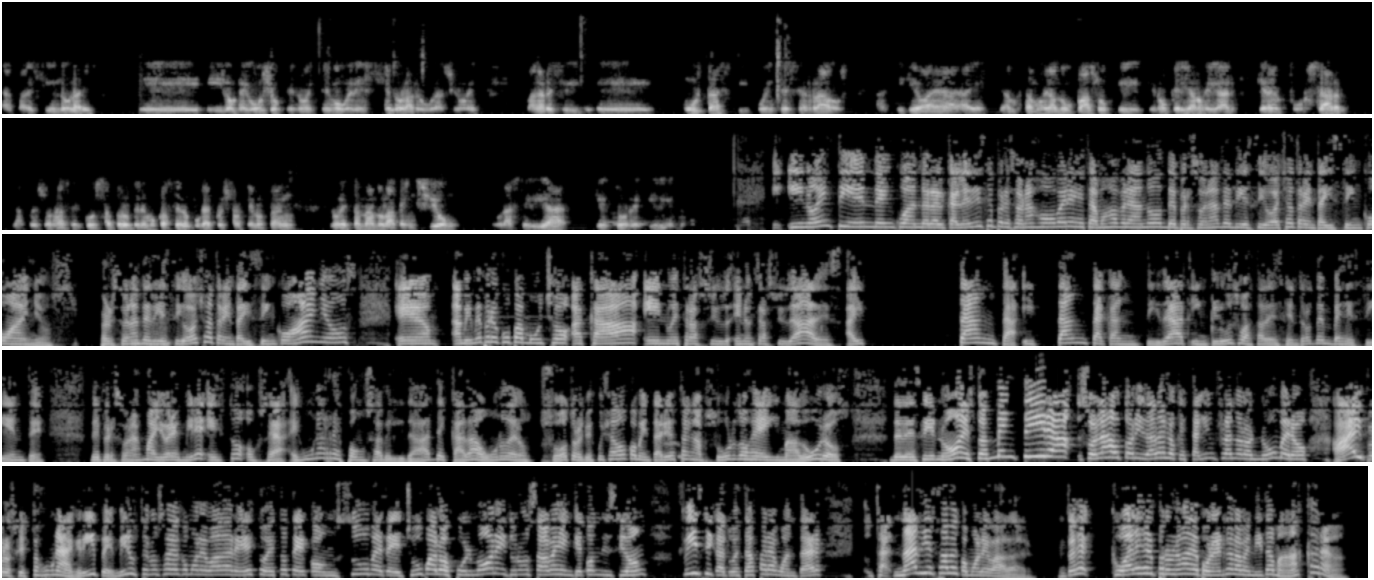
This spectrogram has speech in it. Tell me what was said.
hasta de 100 dólares eh, y los negocios que no estén obedeciendo las regulaciones van a recibir eh, multas y pueden ser cerrados. Así que vaya, estamos dando un paso que, no queríamos llegar, que era forzar las personas a hacer cosas, pero tenemos que hacerlo porque hay personas que no están, no le están dando la atención o la seriedad que esto requiere. Y, no entienden cuando el alcalde dice personas jóvenes, estamos hablando de personas de 18 a 35 años. Personas de 18 a 35 años. Eh, a mí me preocupa mucho acá en, nuestras en nuestras ciudades. Hay tanta y tanta cantidad, incluso hasta de centros de envejecientes, de personas mayores. Mire, esto, o sea, es una responsabilidad de cada uno de nosotros. Yo he escuchado comentarios tan absurdos e inmaduros de decir, no, esto es mentira, son las autoridades los que están inflando los números. Ay, pero si esto es una gripe, mire, usted no sabe cómo le va a dar esto, esto te consume, te chupa los pulmones y tú no sabes en qué condición física tú estás para aguantar. O sea, nadie sabe cómo le va a dar. Entonces, ¿cuál es el problema de ponerte la bendita máscara?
